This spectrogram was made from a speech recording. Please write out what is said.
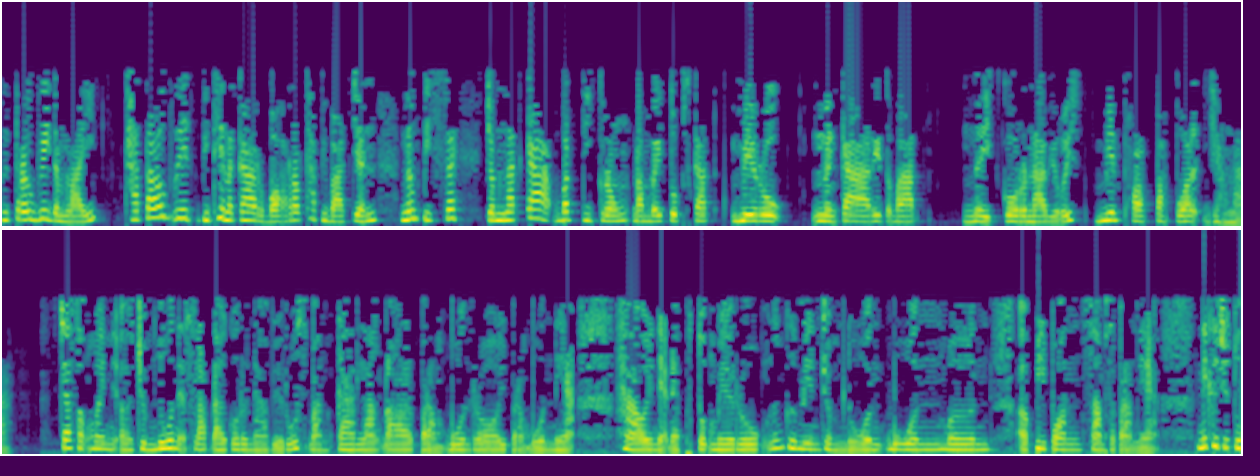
គឺត្រូវវិយតម្លៃថាតើវិធានការរបស់រដ្ឋាភិបាលចិននិងពិសេសចំណាត់ការបិទទីក្រុងដើម្បីទប់ស្កាត់មេរោគនិងការរាតត្បាតនៃកូវីដ -19 មានផលប៉ះពាល់យ៉ាងណា ចាសសុកមិញចំនួនអ្នកស្លាប់ដោយកូវីដ -19 បានកើនឡើងដល់909នាក់ហើយអ្នកដែលផ្ទុកមេរោគនឹងគឺមានចំនួន42035នាក់នេះគឺជាតួ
